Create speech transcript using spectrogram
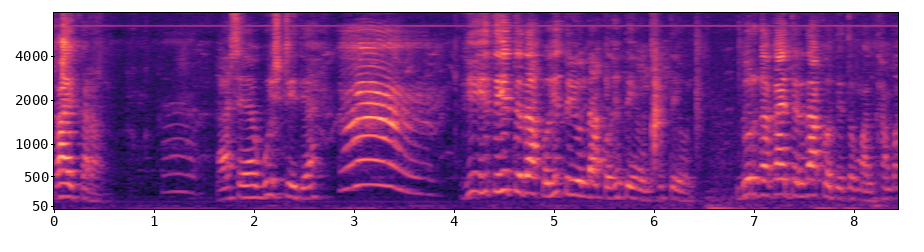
काय करावं अशा या गोष्टी द्या. ही इथं इथं दाखव इथं येऊन दाखव इथं येऊन इथं येऊन. दुर्गा काहीतरी दाखवते तुम्हाला थांबा.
